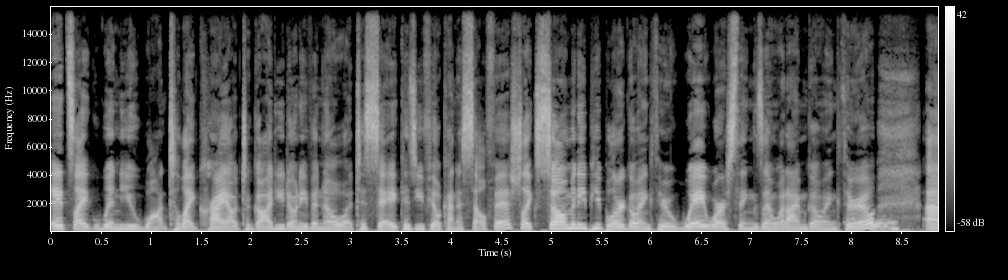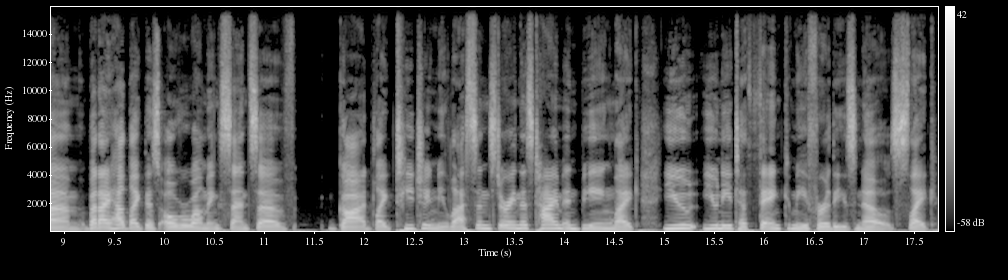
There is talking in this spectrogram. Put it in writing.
it's like when you want to like cry out to God, you don't even know what to say because you feel kind of selfish. Like so many people are going through way worse things than what I'm going through. Um, but I had like this overwhelming sense of God like teaching me lessons during this time and being like you you need to thank me for these no's. Like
